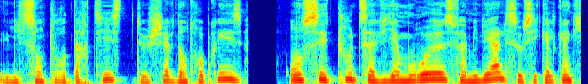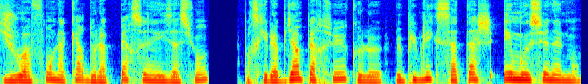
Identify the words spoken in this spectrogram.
il s'entoure d'artistes, de chefs d'entreprise. On sait toute sa vie amoureuse, familiale, c'est aussi quelqu'un qui joue à fond la carte de la personnalisation, parce qu'il a bien perçu que le public s'attache émotionnellement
